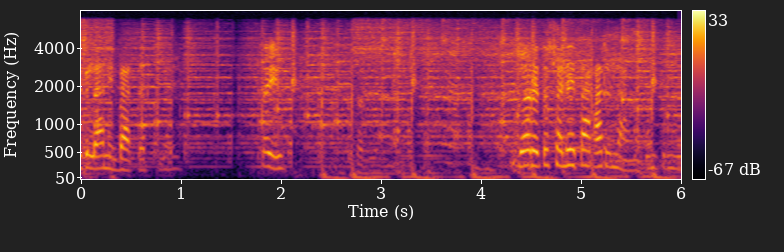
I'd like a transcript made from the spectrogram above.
Ay. Nagala ni butterfly. Tayo. Gari to salita ka rin na. Magunting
